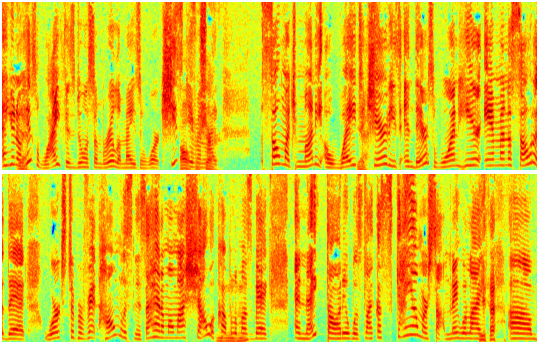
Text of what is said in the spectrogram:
and you know Yeah. his wife is doing some real amazing work. She's Oh, giving sure. like so much money away to Yes. charities and there's one here in minnesota that works to prevent homelessness. I had them on my show a couple Mm-hmm. of months back and they thought it was like a scam or something. They were like um,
